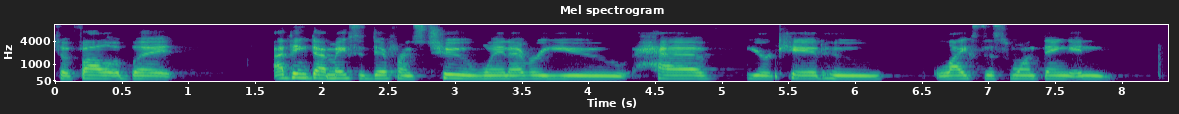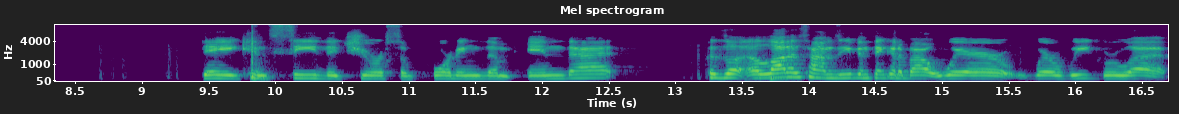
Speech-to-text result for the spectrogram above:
to follow, but I think that makes a difference too. Whenever you have your kid who likes this one thing and they can see that you're supporting them in that, because a, a lot of times, even thinking about where where we grew up,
